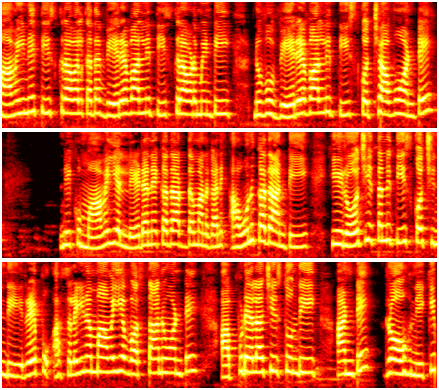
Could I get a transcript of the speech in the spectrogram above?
మామయ్యనే తీసుకురావాలి కదా వేరే వాళ్ళని తీసుకురావడం ఏంటి? నువ్వు వేరే వాళ్ళని తీసుకొచ్చావు అంటే నీకు మామయ్య లేడనే కదా అర్థం అనగాని అవును కదా ఆంటీ. ఈరోజు ఇతన్ని తీసుకొచ్చింది రేపు అసలైన మామయ్య వస్తాను అంటే అప్పుడు ఎలా చేస్తుంది? అంటే రోహిణికి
